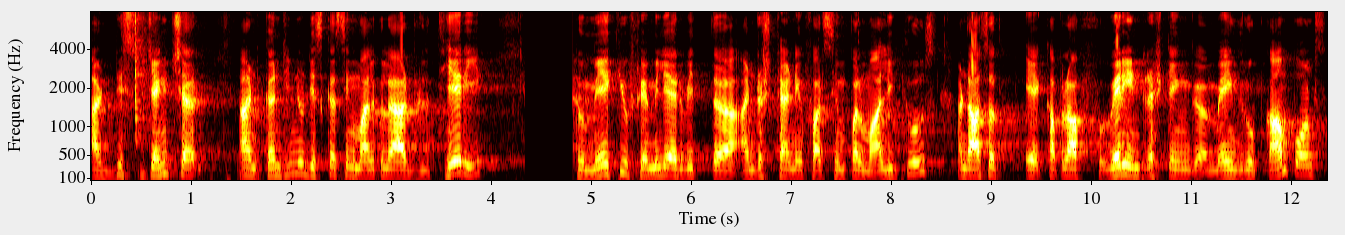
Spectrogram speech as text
at this juncture and continue discussing molecular orbital theory to make you familiar with uh, understanding for simple molecules and also a couple of very interesting uh, main group compounds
